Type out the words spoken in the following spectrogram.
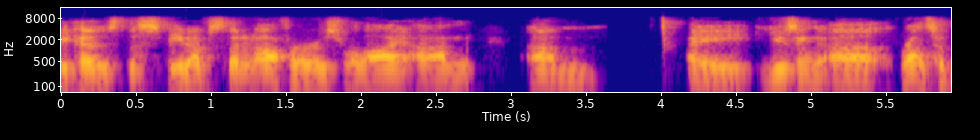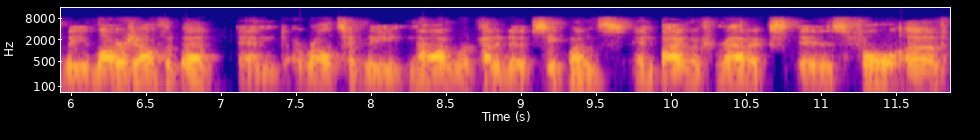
because the speedups that it offers rely on um, a using a relatively large alphabet and a relatively non-repetitive sequence. And bioinformatics is full of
